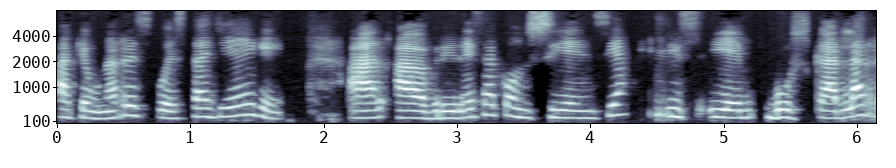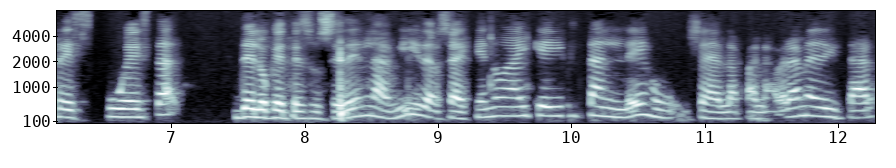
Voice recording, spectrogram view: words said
a que una respuesta llegue, a, abrir esa conciencia y, y buscar la respuesta de lo que te sucede en la vida. O sea, es que no hay que ir tan lejos. O sea, la palabra meditar,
